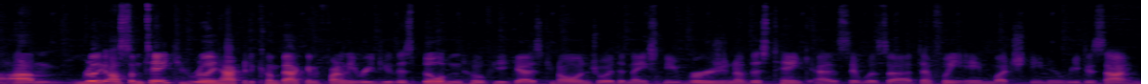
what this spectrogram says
Um, really awesome tank. Really happy to come back and finally redo this build and hope you guys can all enjoy the nice new version of this tank as it was uh, definitely a much needed redesign.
